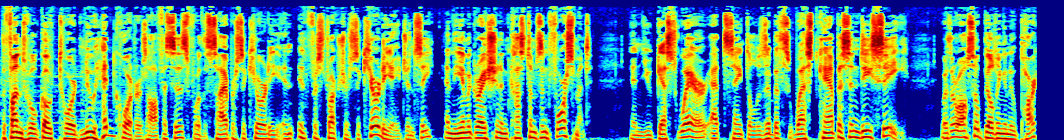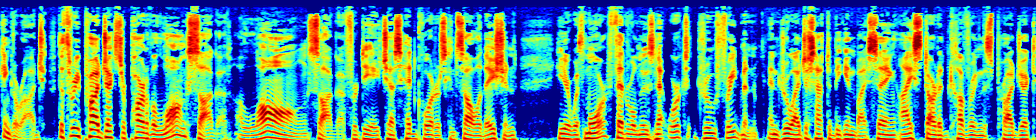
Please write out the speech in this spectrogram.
The funds will go toward new headquarters offices for the Cybersecurity and Infrastructure Security Agency and the Immigration and Customs Enforcement. And you guessed where? At St. Elizabeth's West Campus in D.C where they're also building a new parking garage. The three projects are part of a long saga, a long saga for DHS headquarters consolidation. Here with more, Federal News Network's Drew Friedman. And Drew, I just have to begin by saying I started covering this project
